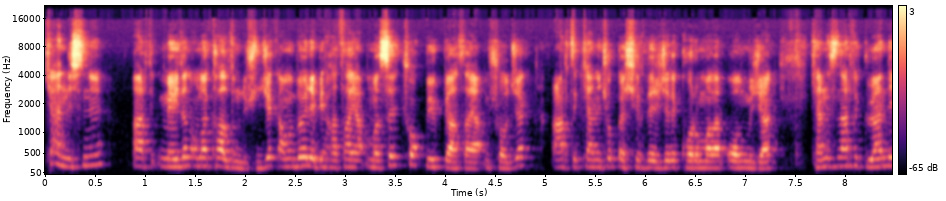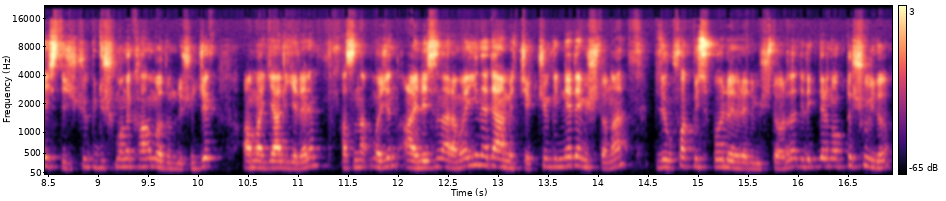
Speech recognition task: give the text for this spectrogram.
kendisini artık meydan ona kaldığını düşünecek ama böyle bir hata yapması çok büyük bir hata yapmış olacak. Artık kendini çok aşırı derecede korumalar olmayacak. Kendisini artık güvende isteyecek çünkü düşmanı kalmadığını düşünecek. Ama gel gelelim Hasan Akmacı'nın ailesini aramaya yine devam edecek. Çünkü ne demişti ona? Bize ufak bir spoiler verelim işte orada. Dedikleri nokta şuydu.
